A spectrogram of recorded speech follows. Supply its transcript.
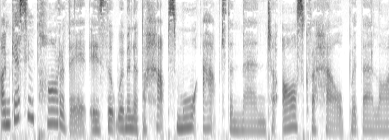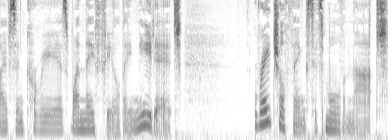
I'm guessing part of it is that women are perhaps more apt than men to ask for help with their lives and careers when they feel they need it. Rachel thinks it's more than that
